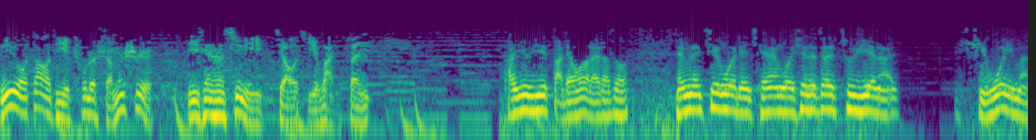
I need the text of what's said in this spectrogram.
女友到底出了什么事？李先生心里焦急万分。他又一打电话来，他说能不能借我点钱？我现在在住院呢，洗胃嘛。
